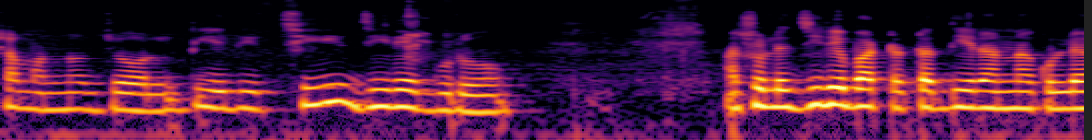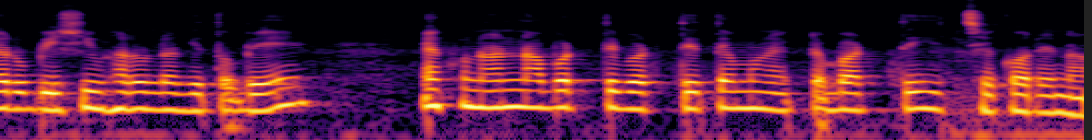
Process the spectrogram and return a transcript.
সামান্য জল। দিয়ে দিচ্ছি জিরে গুঁড়ো। আসলে জিরে বাটাটা দিয়ে রান্না করলে আরও বেশি ভালো লাগে তবে। এখন আর না বাড়তে বাড়তে তেমন একটা বাড়তে ইচ্ছে করে না।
